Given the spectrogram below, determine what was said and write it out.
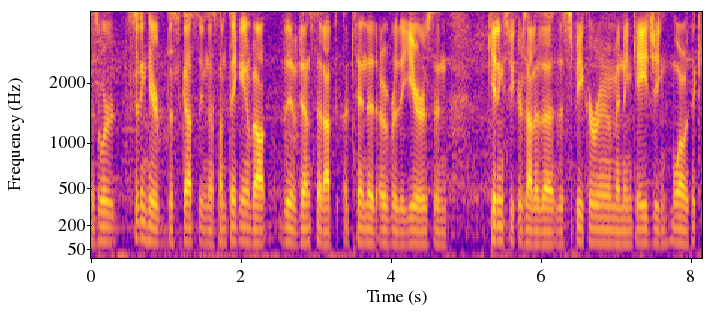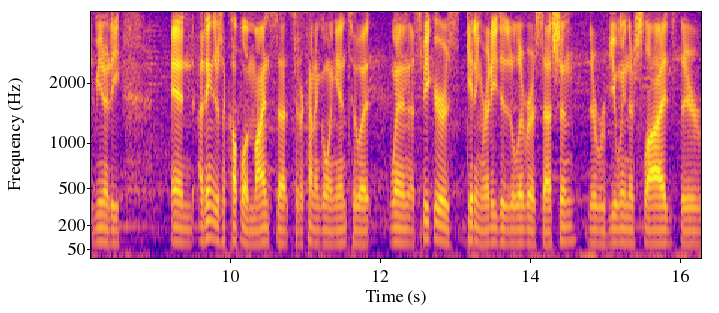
As we're sitting here discussing this, I'm thinking about the events that I've attended over the years and getting speakers out of the, the speaker room and engaging more with the community. And I think there's a couple of mindsets that are kind of going into it. When a speaker is getting ready to deliver a session, they're reviewing their slides, they're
